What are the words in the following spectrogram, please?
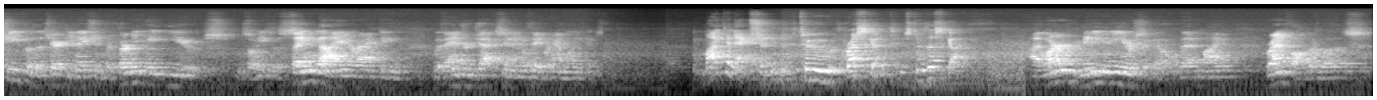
chief of the Cherokee Nation for 38 years. So he's the same guy interacting with Andrew Jackson and with Abraham Lincoln. My connection to Prescott is through this guy. I learned many, many years ago that my grandfather was,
